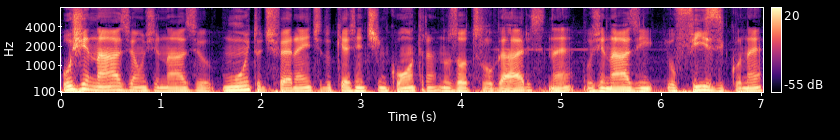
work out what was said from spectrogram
O ginásio é um ginásio muito diferente do que a gente encontra nos outros lugares, né? O ginásio, o físico, né?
